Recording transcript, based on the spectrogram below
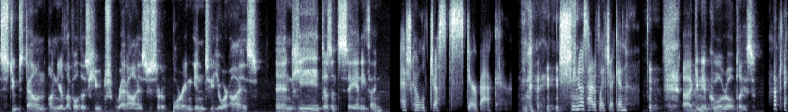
stoops down on your level. Those huge red eyes, just sort of boring into your eyes and he doesn't say anything. Eshka will just stare back. Okay. She knows how to play chicken. uh, give me a cool roll, please. Okay.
